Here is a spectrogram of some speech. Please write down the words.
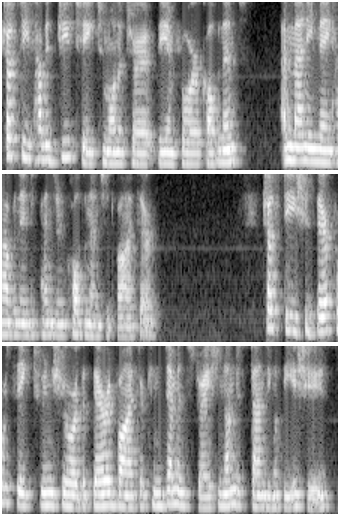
Trustees have a duty to monitor the employer covenant, and many may have an independent covenant advisor. Trustees should therefore seek to ensure that their advisor can demonstrate an understanding of the issues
